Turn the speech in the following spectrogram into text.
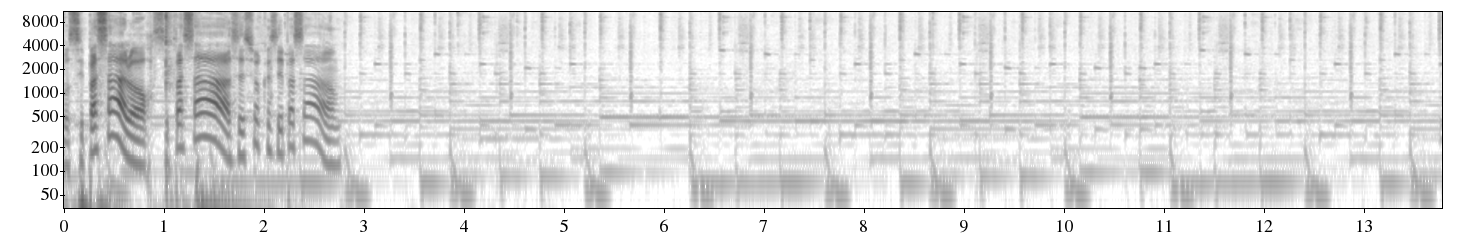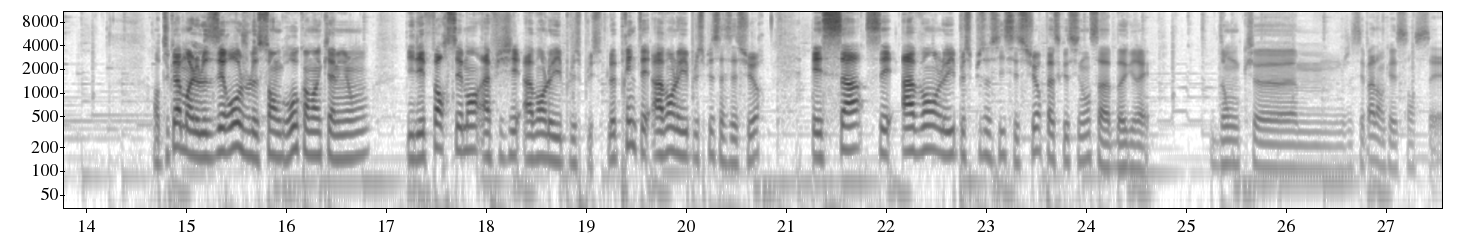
Bon, c'est pas ça alors, c'est pas ça, c'est sûr que c'est pas ça. En tout cas, moi, le 0, je le sens gros comme un camion. Il est forcément affiché avant le i++. Le print est avant le i++, ça c'est sûr. Et ça, c'est avant le i++ aussi, c'est sûr, parce que sinon ça buggerait. Donc, euh, je sais pas dans quel sens c'est.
